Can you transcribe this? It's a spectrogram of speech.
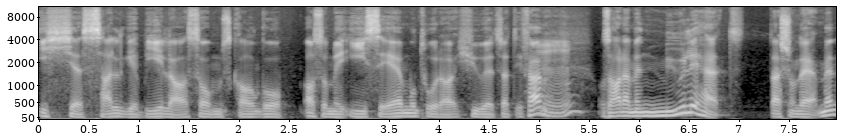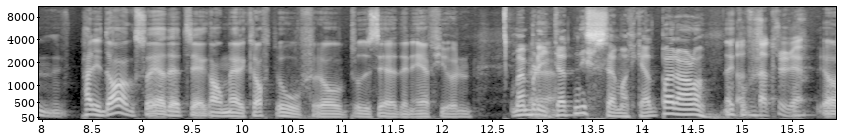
ikke selge biler som skal gå altså med ICE-motorer 2035. Og så har de en mulighet dersom det. Men per i dag så er det tre ganger mer kraftbehov for å produsere den e-fuelen. Men blir ikke et nissemarked på det her, da? Nei, Det, hvorfor- det tror jeg. Ja,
